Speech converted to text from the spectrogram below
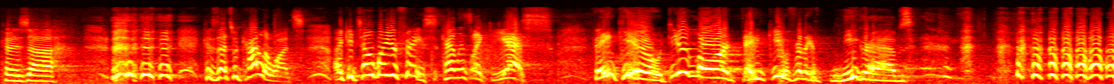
because uh, cause that's what Kyla wants. I can tell by your face. Kyla's like, yes, thank you, dear Lord, thank you for the knee grabs.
